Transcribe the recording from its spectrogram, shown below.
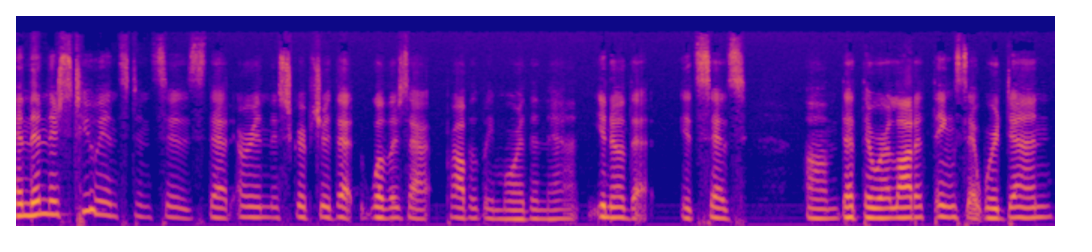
And then there's two instances that are in the scripture that, well, there's probably more than that. You know, that it says um, that there were a lot of things that were done,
